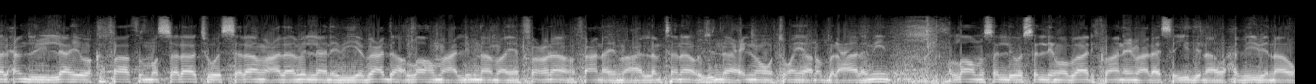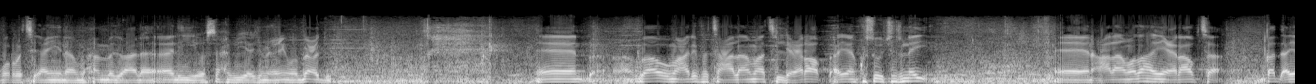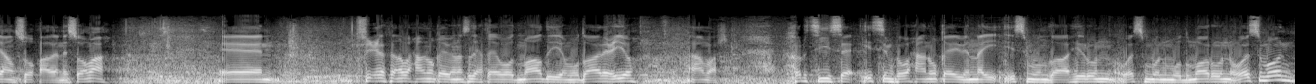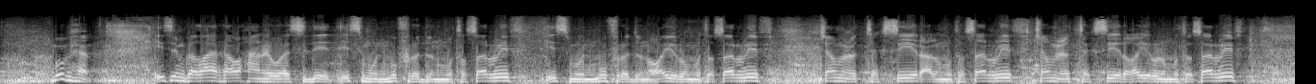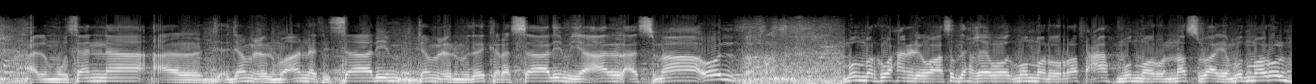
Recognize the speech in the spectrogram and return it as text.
alxamdu lilaahi wkafaa uma asalaatu wasalaamu calaa man laa nabiya bacdah allahuma calimna maa yanfacuna wanfacna bima callamtana wajidna cilman watuqan ya rab alcaalamiin allahuma salli wslim wbaarik wancim calaa sayidina wxabiibina wqurati acyina muxamed wcala aalihi wsaxbihi ajmaciin wbacdu baabu macrifati calaamaat alicraab ayaan ku soo jirnay. Calaamadaha icraabta qad ayaan soo qaadanay soo maah ficilkana waxaanu qaybinaa saddex qaybood maadi iyo mudaaric iyo amar. Hortiisa isimka waxaan u qaybinay ismun daahirun wasmun mudmarun wasmun mubham isimka daahirka waxaan waa sideed. Ismun mufradun mutasarif ismun mufradun hayru mutasarif jamcu taksiir almutasarif jamcu taksiir hayru lmutasarif almuhana jamcu lmu'anath asaalim jamcu lmudakar asaalim iyo alasmaa mudmarku waxaan idhi waa saddex qeybood mudmaru rafca mudmaru nasba iyo mudmaru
